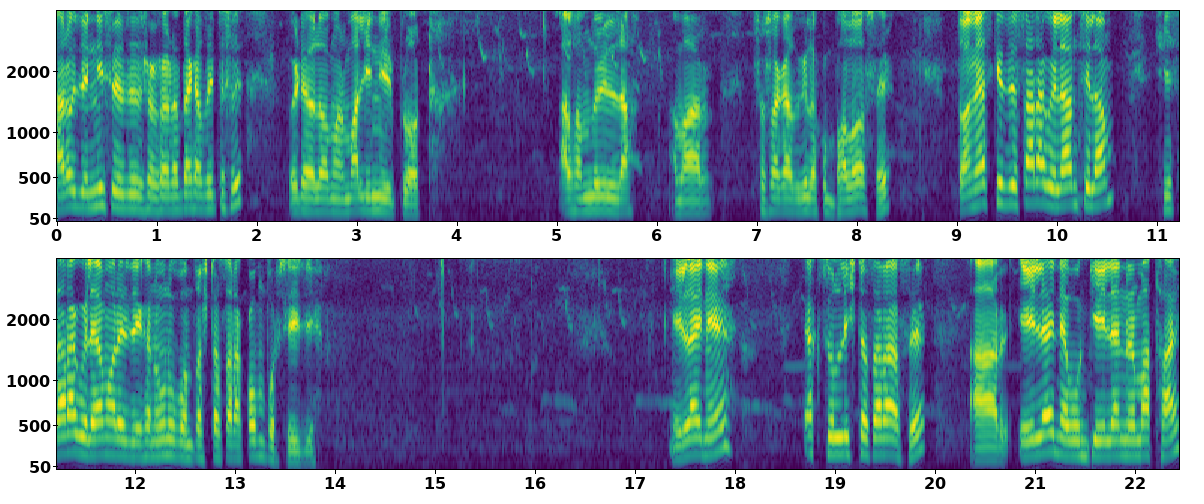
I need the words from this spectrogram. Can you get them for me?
আর ওই যে নিচে যে শশাটা দেখা যাইতেছে, ওইটা হলো আমার মালিনীর প্লট আলহামদুলিল্লাহ, আমার শশা গাছগুলো খুব ভালো আছে। তো আমি আজকে যে চারাগুলো আনছিলাম, সেই চারাগুলো আমার এই যে এখানে উনপঞ্চাশটা চারা কম পড়ছে এই যে। এই লাইনে একচল্লিশটা চারা আছে, আর এই লাইন এবং কি এই লাইনের মাথায়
